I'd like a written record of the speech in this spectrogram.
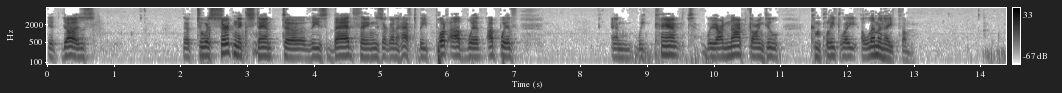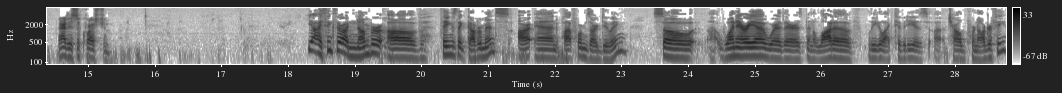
it does, that to a certain extent uh, these bad things are going to have to be put up with, up with, and we can't, we are not going to completely eliminate them? That is the question. Yeah, I think there are a number of things that governments are, and platforms are doing. So uh, one area where there's been a lot of legal activity is uh, child pornography.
